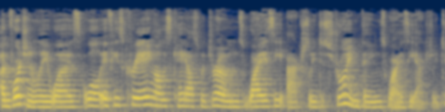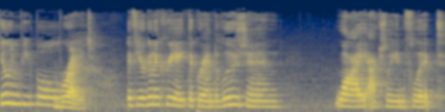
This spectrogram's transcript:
unfortunately, was well, if he's creating all this chaos with drones, why is he actually destroying things? Why is he actually killing people? Right. if you're going to create the grand illusion, why actually inflict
